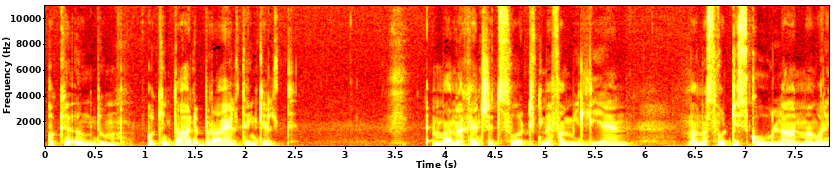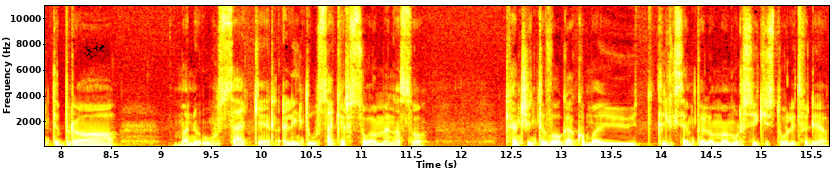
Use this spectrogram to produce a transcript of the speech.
och är ungdom och inte har det bra helt enkelt. Man har kanske svårt med familjen, man har svårt i skolan, man mår inte bra, man är osäker, eller inte osäker så men alltså kanske inte vågar komma ut till exempel om man mår psykiskt dåligt för det.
